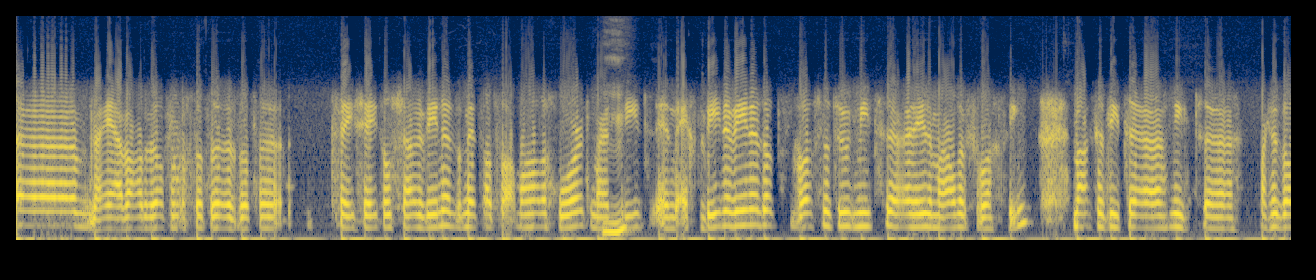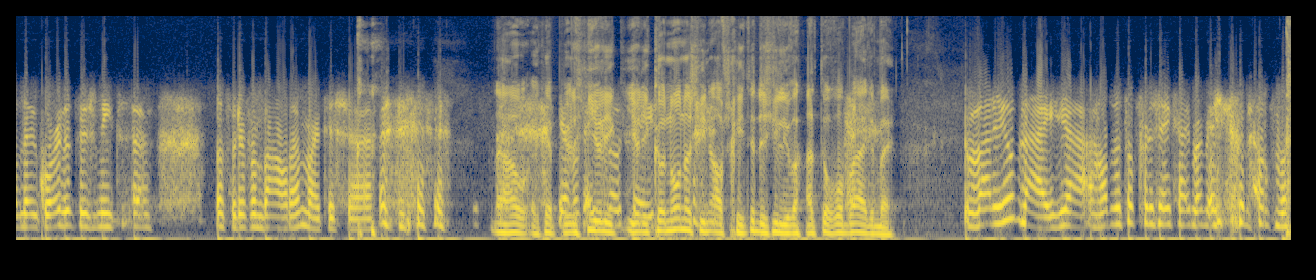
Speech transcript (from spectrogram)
Uh, nou ja, we hadden wel verwacht dat we, dat we twee zetels zouden winnen. Net wat we allemaal hadden gehoord. Maar mm -hmm. niet, en echt binnen winnen, dat was natuurlijk niet uh, helemaal de verwachting. Maakt het niet, uh, niet maakt het wel leuk hoor. Dat is niet dat we ervan baalden, maar het is... Nou, ik heb ja, jullie, jullie kanonnen zien afschieten, dus jullie waren toch wel blij ermee. We waren heel blij, ja. Hadden we het toch voor de zekerheid maar meegenomen.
